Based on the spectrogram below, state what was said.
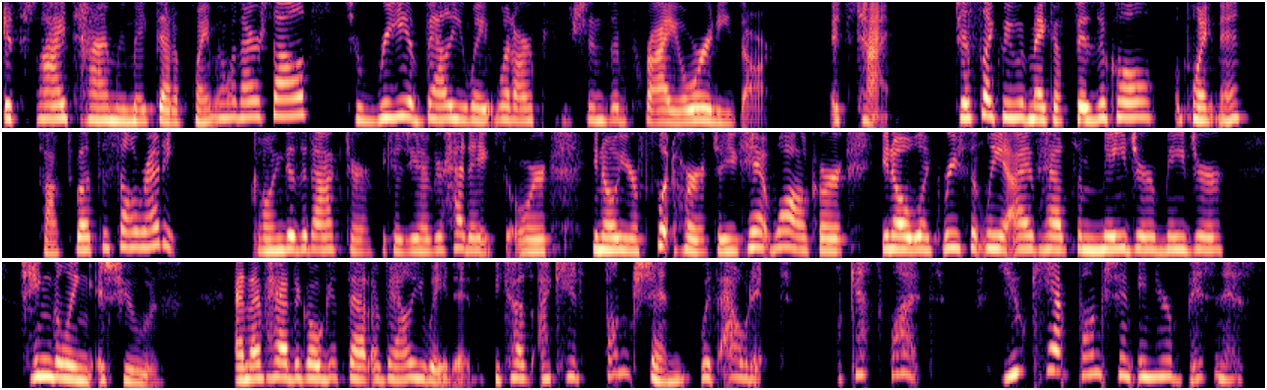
It's high time we make that appointment with ourselves to reevaluate what our passions and priorities are. It's time. Just like we would make a physical appointment, talked about this already. Going to the doctor because you have your headaches or, you know, your foot hurts or you can't walk or, you know, like recently I've had some major major tingling issues and I've had to go get that evaluated because I can't function without it. Well, guess what? You can't function in your business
